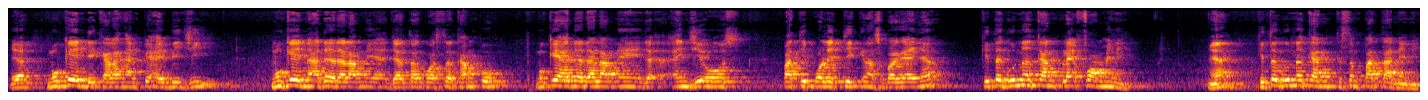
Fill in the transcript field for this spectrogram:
ya, mungkin di kalangan PIBG, mungkin ada dalam jawatan kuasa kampung, mungkin ada dalam ni NGOs, parti politik dan sebagainya. Kita gunakan platform ini. Ya, kita gunakan kesempatan ini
